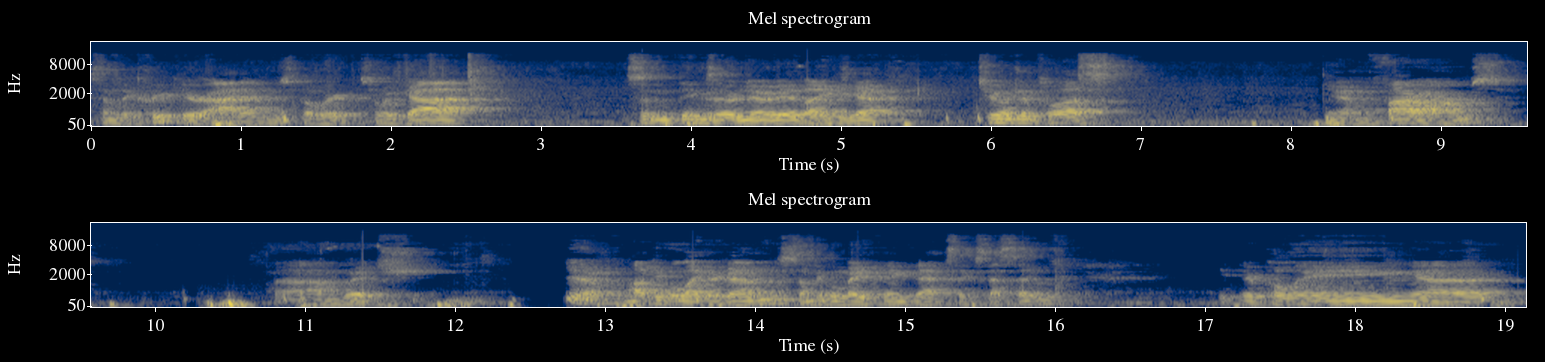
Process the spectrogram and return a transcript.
some of the creepier items, but we're so we've got some things that are noted, like he's got 200 plus, you know, firearms, um, which you know a lot of people like their guns. Some people may think that's excessive. They're pulling uh,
